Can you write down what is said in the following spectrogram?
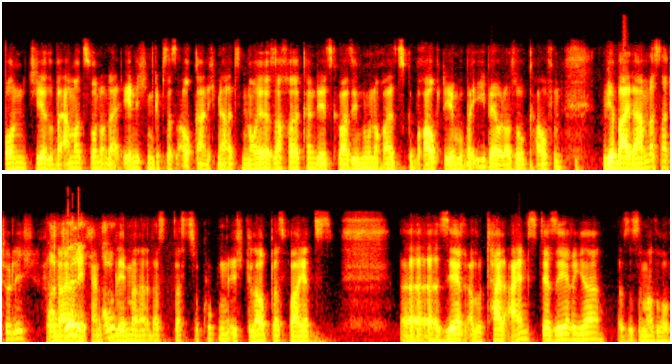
Und hier so bei Amazon oder ähnlichem gibt es das auch gar nicht mehr als neue Sache. Könnt ihr jetzt quasi nur noch als Gebrauchte irgendwo bei Ebay oder so kaufen. Wir beide haben das natürlich. Von natürlich. keine Hallo. Probleme, das, das zu gucken. Ich glaube, das war jetzt äh, Serie, also Teil 1 der Serie. Das ist immer so,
